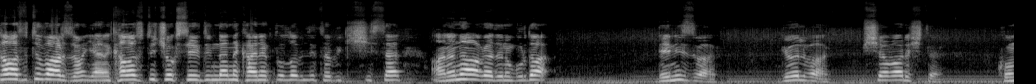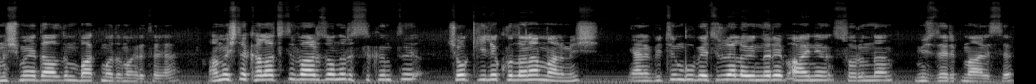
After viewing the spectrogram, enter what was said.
Call of Duty Warzone. Yani Call of Duty'yi çok sevdiğimden de kaynaklı olabilir tabii kişisel. Ananı avradını burada deniz var. Göl var. Bir şey var işte. Konuşmaya daldım bakmadım haritaya. Ama işte Call of Duty Warzone'ları sıkıntı çok hile kullanan varmış. Yani bütün bu Battle oyunları hep aynı sorundan müzdarip maalesef.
